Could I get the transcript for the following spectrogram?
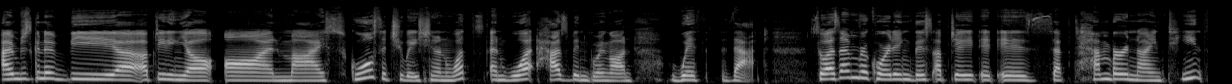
I'm just gonna be uh, updating y'all on my school situation and what's and what has been going on with that. So as I'm recording this update, it is September 19th.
